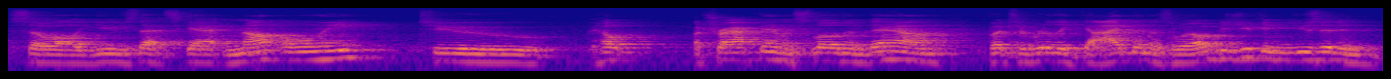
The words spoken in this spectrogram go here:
So I'll use that scat not only to help attract them and slow them down, but to really guide them as well, because you can use it in,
